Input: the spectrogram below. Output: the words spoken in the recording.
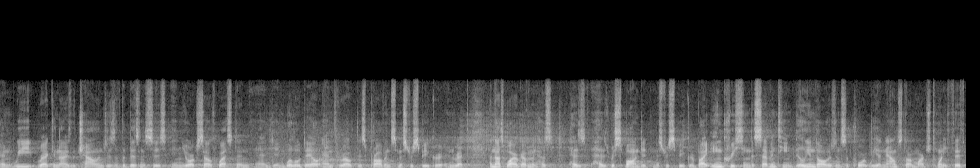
and, we recognize the challenges of the businesses in York South Weston and in Willowdale and throughout this province, Mr. Speaker, and, and that's why our government has, has, has responded, Mr. Speaker, by increasing the $17 billion in support we announced on March 25th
